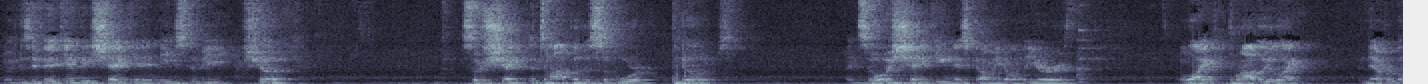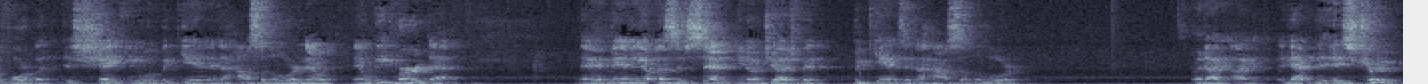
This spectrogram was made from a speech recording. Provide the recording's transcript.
Because if it can be shaken, it needs to be shook. So shake the top of the support pillars. And so a shaking is coming on the earth. Like, probably like never before, but this shaking will begin in the house of the Lord. Now, and we've heard that. And many of us have said it, you know, judgment begins in the house of the Lord. But I, I and that is true.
